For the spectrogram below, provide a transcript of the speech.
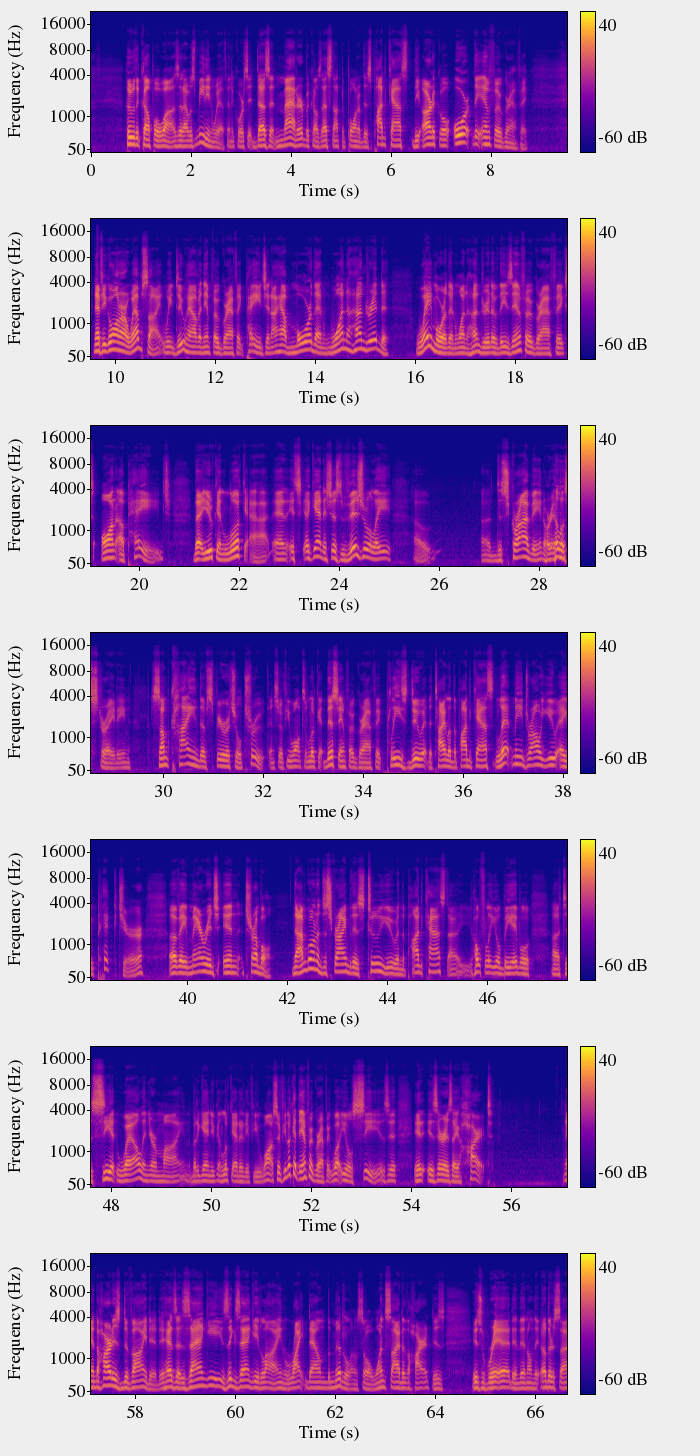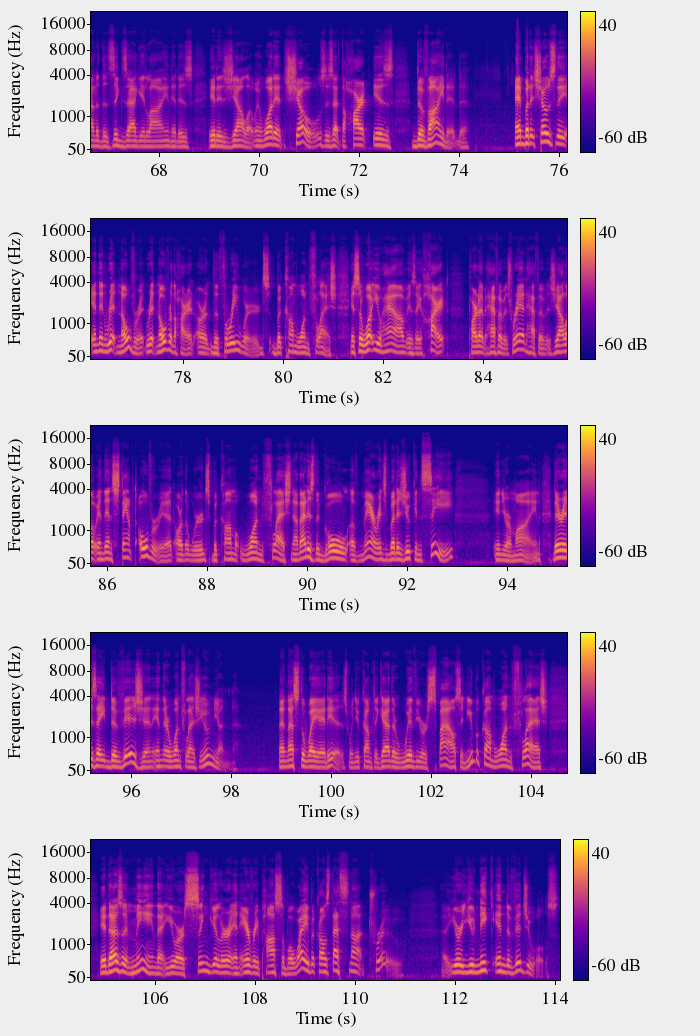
who the couple was that I was meeting with. And of course, it doesn't matter because that's not the point of this podcast, the article, or the infographic. Now, if you go on our website, we do have an infographic page, and I have more than 100, way more than 100 of these infographics on a page that you can look at. And it's, again, it's just visually uh, uh, describing or illustrating some kind of spiritual truth. And so, if you want to look at this infographic, please do it. The title of the podcast Let Me Draw You a Picture of a Marriage in Trouble. Now, I'm going to describe this to you in the podcast. Uh, hopefully, you'll be able uh, to see it well in your mind. But again, you can look at it if you want. So, if you look at the infographic, what you'll see is, it, it, is there is a heart and the heart is divided. It has a zaggy, zigzaggy line right down the middle. And so one side of the heart is is red, and then on the other side of the zigzaggy line it is it is yellow. And what it shows is that the heart is divided. and but it shows the and then written over it written over the heart are the three words become one flesh and so what you have is a heart part of half of it's red half of it's yellow and then stamped over it are the words become one flesh. Now that is the goal of marriage but as you can see in your mind there is a division in their one flesh union. And that's the way it is. When you come together with your spouse and you become one flesh it doesn't mean that you are singular in every possible way because that's not true. Uh, you're unique individuals.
